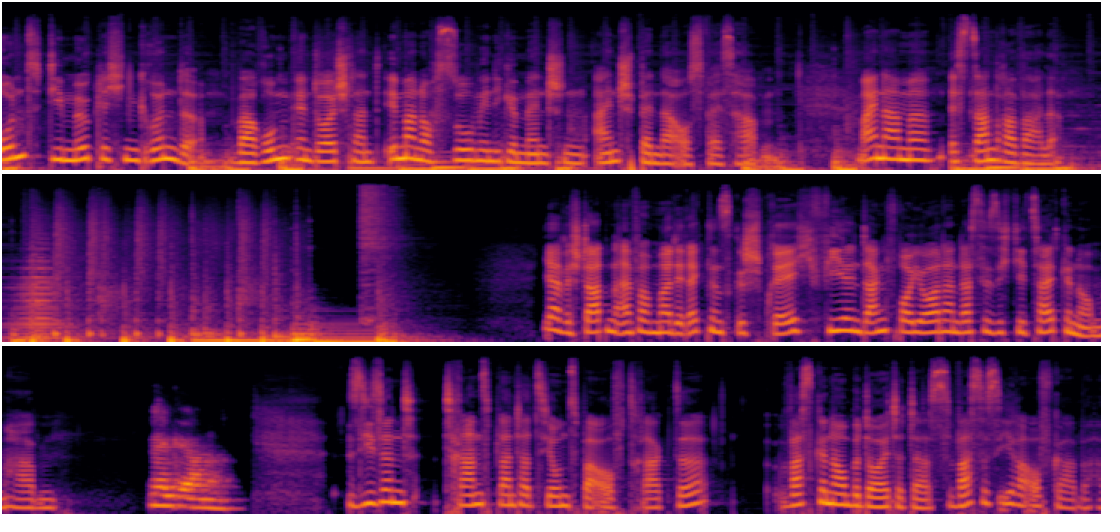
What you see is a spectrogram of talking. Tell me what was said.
und die möglichen Gründe, warum in Deutschland immer noch so wenige Menschen einen Spenderausweis haben. Mein Name ist Sandra Wahle. Ja, wir starten einfach mal direkt ins Gespräch. Vielen Dank, Frau Jordan, dass Sie sich die Zeit genommen haben. Sehr gerne. Sie sind Transplantationsbeauftragte was genau bedeutet das? Was ist Ihre Aufgabe?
